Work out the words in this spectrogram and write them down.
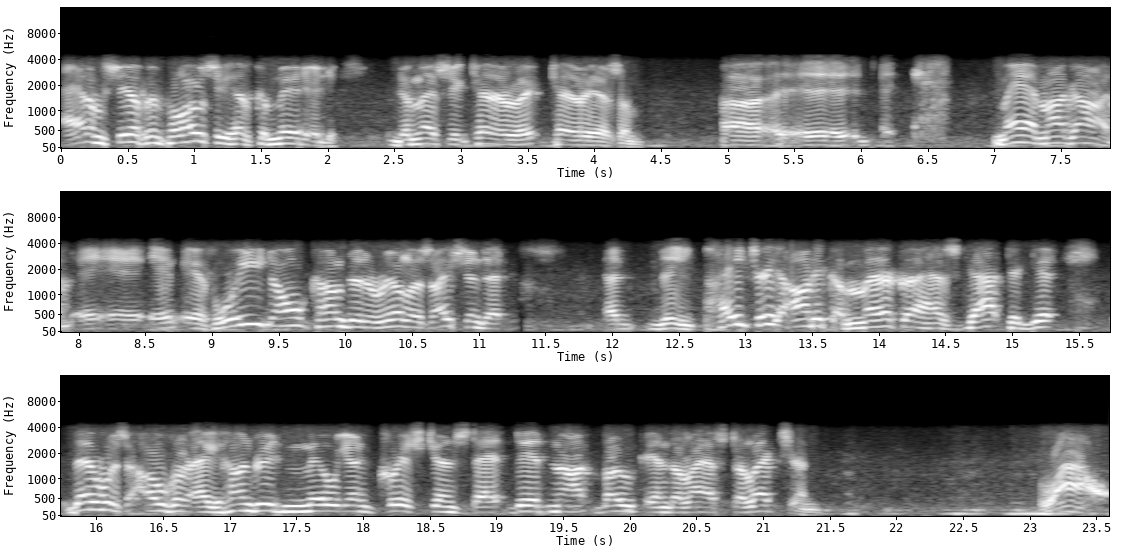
Adam Schiff and Pelosi have committed domestic terror, terrorism. man, my God, if, we don't come to the realization that uh, Uh, the patriotic America has got to get. There was over a hundred million Christians that did not vote in the last election. Wow.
